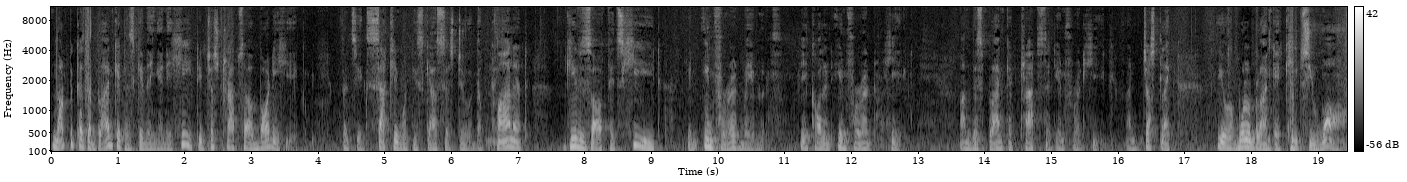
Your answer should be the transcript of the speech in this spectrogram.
not because the blanket is giving any heat, it just traps our body heat. That's exactly what these gases do. The planet gives off its heat in infrared wavelengths. We call it infrared heat. And this blanket traps that infrared heat. And just like your wool blanket keeps you warm,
